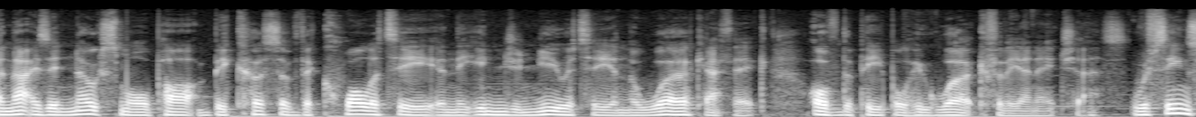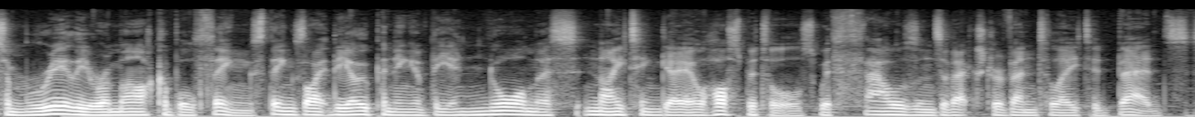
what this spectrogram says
And that is in no small part because of the quality and the ingenuity and the work ethic of the people who work for the NHS. We've seen some really remarkable things, things like the opening of the enormous Nightingale hospitals with thousands of extra ventilated beds,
